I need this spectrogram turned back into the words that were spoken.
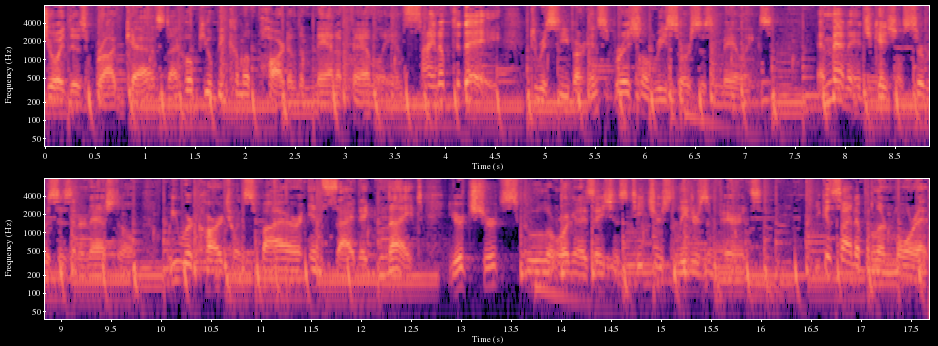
Enjoyed this broadcast, I hope you'll become a part of the Mana family and sign up today to receive our inspirational resources and mailings. At Mana Educational Services International, we work hard to inspire, incite, ignite your church, school, or organization's teachers, leaders, and parents. You can sign up and learn more at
